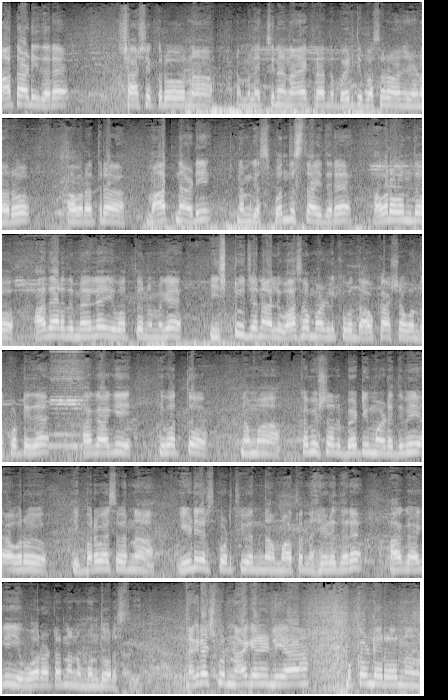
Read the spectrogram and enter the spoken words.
ಮಾತಾಡಿದ್ದಾರೆ. ಶಾಸಕರು ನಮ್ಮ ನೆಚ್ಚಿನ ನಾಯಕರಾದ ಬೈರ್ತಿ ಬಸವರಾಜಣ್ಣವರು ಅವರ ಹತ್ರ ಮಾತನಾಡಿ ನಮಗೆ ಸ್ಪಂದಿಸ್ತಾ ಇದ್ದಾರೆ. ಅವರ ಒಂದು ಆಧಾರದ ಮೇಲೆ ಇವತ್ತು ನಮಗೆ ಇಷ್ಟು ಜನ ಅಲ್ಲಿ ವಾಸ ಮಾಡಲಿಕ್ಕೆ ಒಂದು ಅವಕಾಶ ಒಂದು ಕೊಟ್ಟಿದೆ. ಹಾಗಾಗಿ ಇವತ್ತು ನಮ್ಮ ಕಮಿಷನರ್ ಭೇಟಿ ಮಾಡಿದ್ವಿ. ಅವರು ಈ ಭರವಸೆಯನ್ನು ಈಡೇರಿಸ್ಕೊಡ್ತೀವಿ ಅನ್ನೋ ಮಾತನ್ನು ಹೇಳಿದ್ದಾರೆ. ಹಾಗಾಗಿ ಈ ಹೋರಾಟನ ನಾವು ಮುಂದುವರಿಸ್ತೀವಿ. ನಗರೇಶ್ವರ ನಾಗೇನಹಳ್ಳಿಯ ಮುಖಂಡರು ನಾನು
